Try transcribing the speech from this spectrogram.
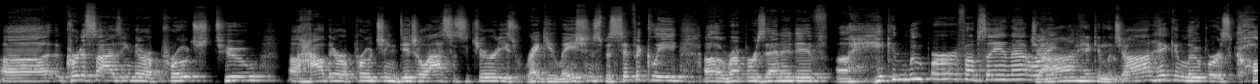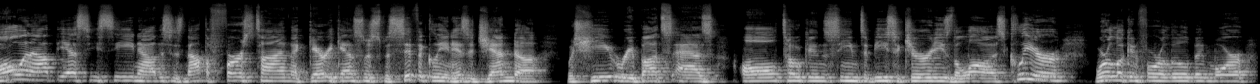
uh, criticizing their approach to uh, how they're approaching digital asset securities regulation, specifically uh, Representative uh, Hickenlooper, if I'm saying that right. John Hickenlooper. John Hickenlooper is calling out the SEC. Now, this is not the first time that Gary Gensler, specifically in his agenda, which he rebuts as all tokens seem to be securities, the law is clear. We're looking for a little bit more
